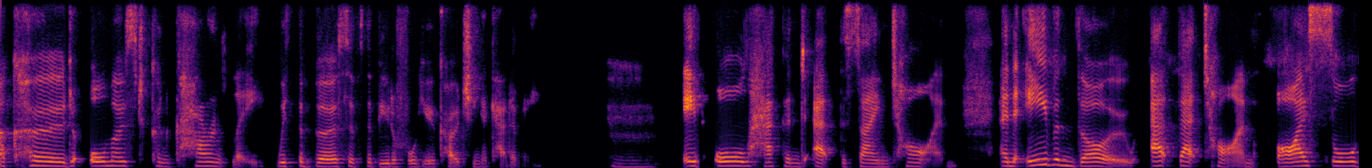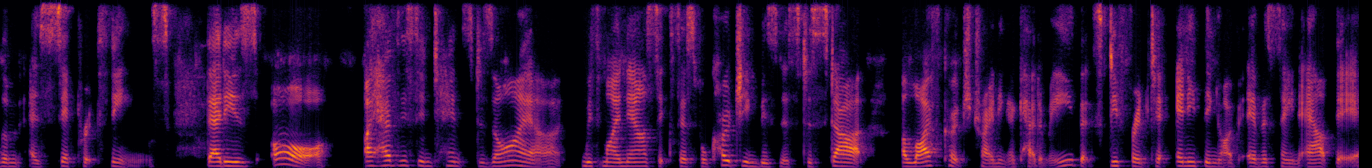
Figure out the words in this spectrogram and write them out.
occurred almost concurrently with the birth of the Beautiful You Coaching Academy. Mm. It all happened at the same time. And even though at that time I saw them as separate things, that is, oh, I have this intense desire with my now successful coaching business to start a life coach training academy that's different to anything I've ever seen out there.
